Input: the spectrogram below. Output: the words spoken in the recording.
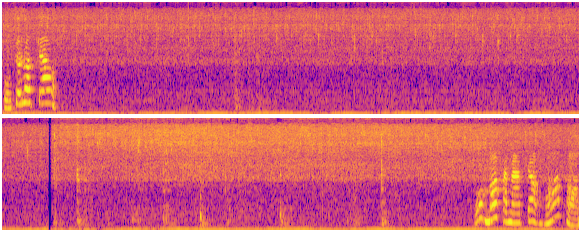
ผงชูรสเจ้าพหม้อขนาดเจ้าหอมหอม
